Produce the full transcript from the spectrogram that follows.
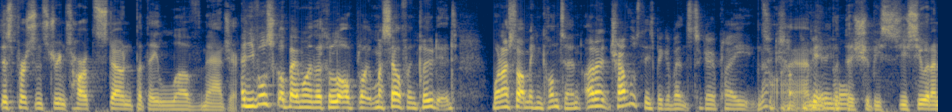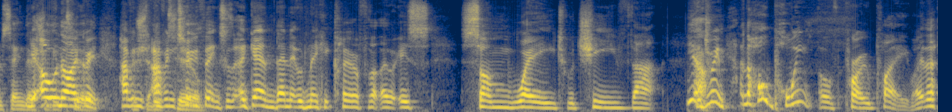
this person streams Hearthstone, but they love Magic. And you've also got to bear in mind, like a lot of like myself included when I start making content, I don't travel to these big events to go play. No, to I, I mean, anymore. but there should be. You see what I'm saying? There yeah. Oh no, two. I agree. Having having two. two things because again, then it would make it clearer for that there is some way to achieve that Yeah. Dream. And the whole point of Pro Play, right? The,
